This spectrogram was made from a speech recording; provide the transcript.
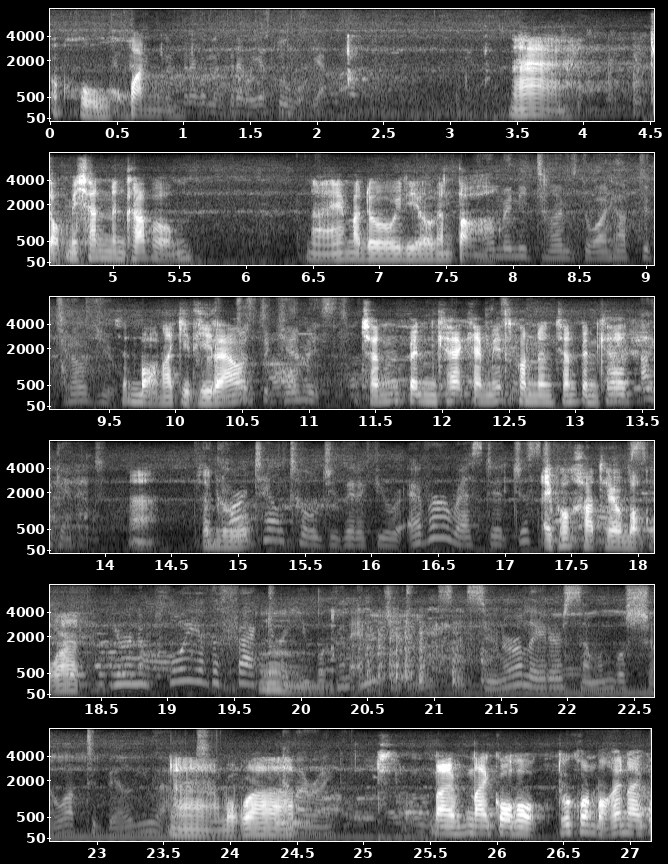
โอ้โห ควัน Me entrego, me entrego. Ya estuvo, ya. น่าจบมิชชั่นหนึ่งครับผม ไหน มาดูวิดีโอกันต่อ How many times do I have to tell you? ฉันบอกนายกี่ทีแล้ว Just a chemist. ฉันเป็นแค่แคมิสคนหนึ่งฉันเป็นแค่ I get it. อะ ฉัน The รู้ cartel told you that if you were ever arrested, just ไอพวก tell คา the เทล boss บอกว่า you're an employee of the factory. You work on energy drinks, and sooner or later, someone will show up to bail you อ่า out. บอกว่า Am I right? นายนายโกหก ทุกคนบอกให้นายโก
